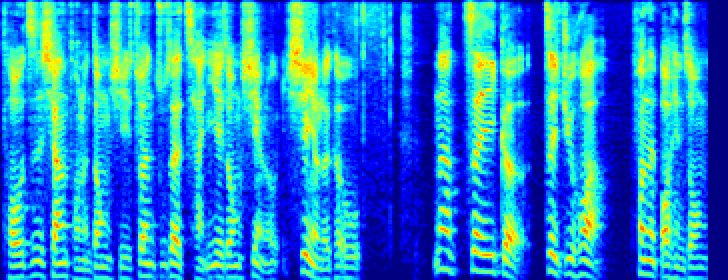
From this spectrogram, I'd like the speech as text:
投资相同的东西，专注在产业中现有现有的客户。那这一个这句话放在保险中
